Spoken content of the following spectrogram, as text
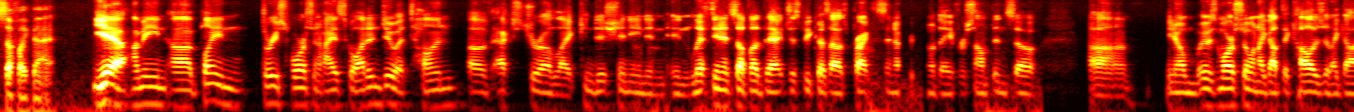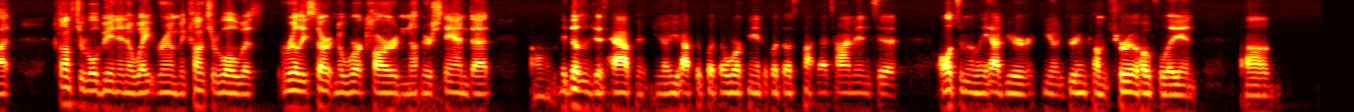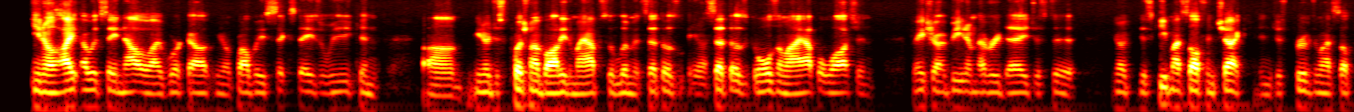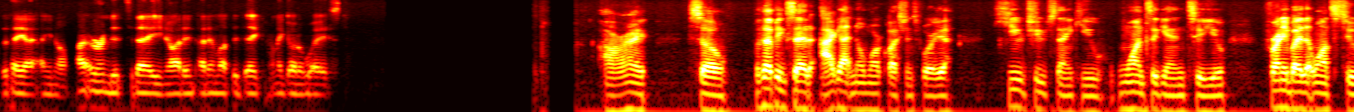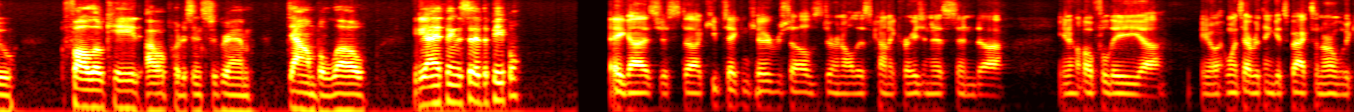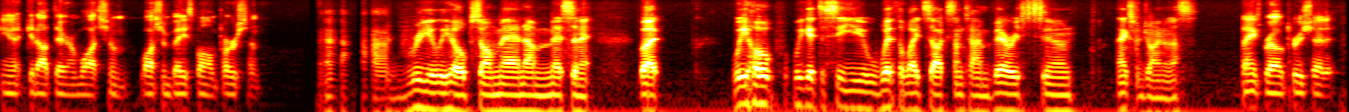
stuff like that? Yeah, I mean, uh, playing three sports in high school, I didn't do a ton of extra like conditioning and, and lifting and stuff like that, just because I was practicing every single day for something. So, um, you know, it was more so when I got to college that I got comfortable being in a weight room and comfortable with really starting to work hard and understand that um, it doesn't just happen. You know, you have to put the work and you have to put those t- that time in to ultimately have your you know dream come true, hopefully. And um, you know, I, I would say now I work out you know probably six days a week and um, you know just push my body to my absolute limit. Set those you know set those goals on my Apple Watch and make sure I beat them every day just to you know just keep myself in check and just prove to myself that hey I, you know I earned it today. You know I didn't I didn't let the day kind of go to waste. All right. So with that being said, I got no more questions for you. Huge, huge thank you once again to you. For anybody that wants to follow Cade, I will put his Instagram down below. You got anything to say to the people? Hey guys, just uh, keep taking care of yourselves during all this kind of craziness, and uh, you know, hopefully, uh, you know, once everything gets back to normal, we can get out there and watch them, watch them baseball in person. I really hope so, man. I'm missing it, but we hope we get to see you with the White Sox sometime very soon. Thanks for joining us. Thanks, bro. Appreciate it.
